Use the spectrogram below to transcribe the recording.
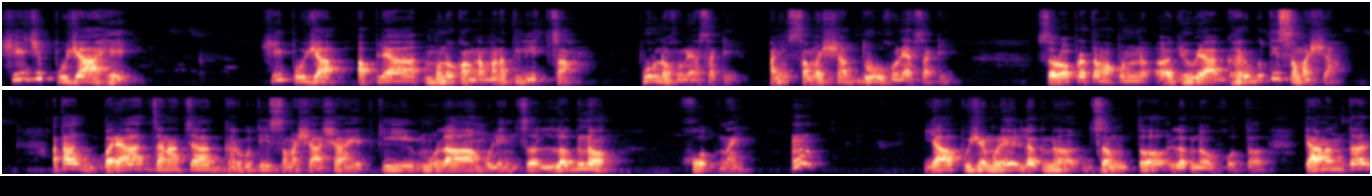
ही जी पूजा आहे ही पूजा आपल्या मनोकामना मनातील इच्छा पूर्ण होण्यासाठी आणि समस्या दूर होण्यासाठी सर्वप्रथम आपण घेऊया घरगुती समस्या. आता बऱ्याच जणांच्या घरगुती समस्या अशा आहेत की मुला मुलींचं लग्न होत नाही. या पूजेमुळे लग्न जमतं लग्न होतं. त्यानंतर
